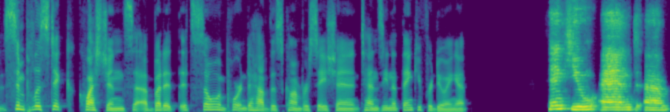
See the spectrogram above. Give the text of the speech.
simplistic questions, uh, but it, it's so important to have this conversation. Tanzina, thank you for doing it. Thank you. And um,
